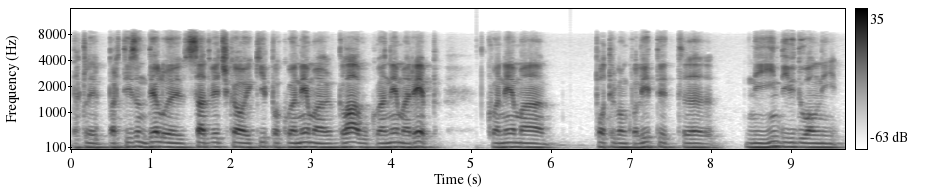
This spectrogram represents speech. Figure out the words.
Dakle, Partizan deluje sad već kao ekipa koja nema glavu, koja nema rep, koja nema potreban kvalitet, uh, ni individualni,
